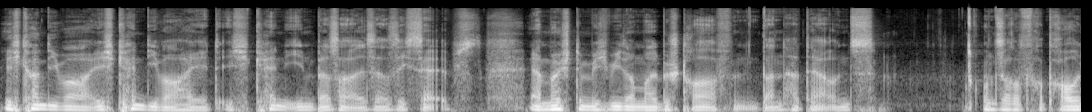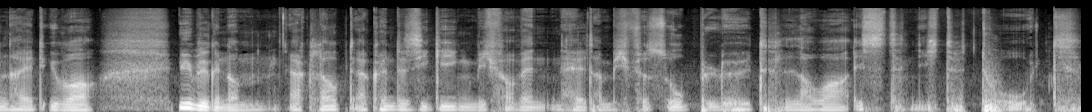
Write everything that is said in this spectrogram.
Ich kann die Wahrheit, ich kenne die Wahrheit. Ich kenne ihn besser als er sich selbst. Er möchte mich wieder mal bestrafen. Dann hat er uns unsere Vertrauenheit über übel genommen. Er glaubt, er könnte sie gegen mich verwenden. Hält er mich für so blöd. Lauer ist nicht tot.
